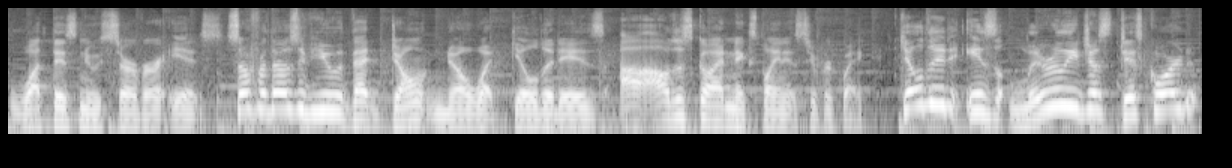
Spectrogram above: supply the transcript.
what this new server is. So for those of you that don't know what Guilded is, I'll just go ahead and explain it super quick. Guilded is literally just Discord,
